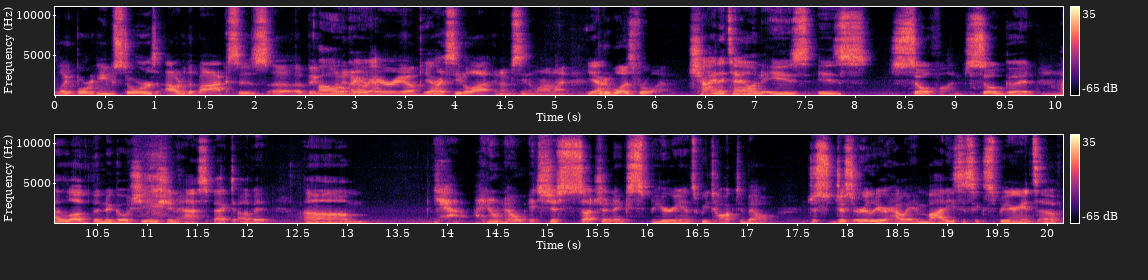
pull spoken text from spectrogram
like board game stores. Out of the box is a, a big Oh, one in our yeah. area Yeah. where I see it a lot, and I'm seeing it more online. Yeah. But it was for a while. Chinatown is is so fun, so good. Mm-hmm. I love the negotiation aspect of it. Um, yeah, I don't know. It's just such an experience. We talked about just just earlier how it embodies this experience of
